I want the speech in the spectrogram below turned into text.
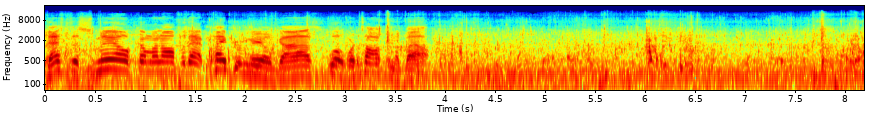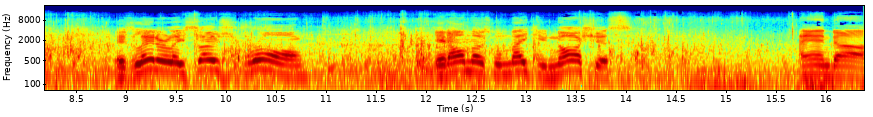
That's the smell coming off of that paper mill, guys, what we're talking about. It's literally so strong, it almost will make you nauseous. And, uh,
